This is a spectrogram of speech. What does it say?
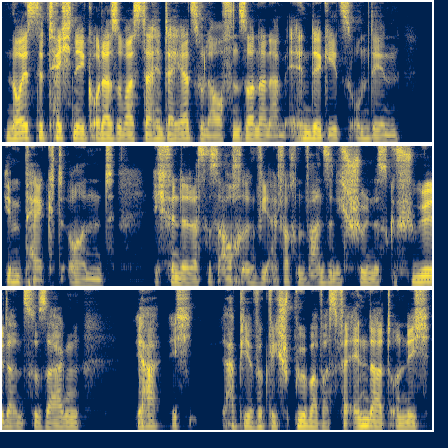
neueste Technik oder sowas dahinterher zu laufen, sondern am Ende geht es um den Impact. Und ich finde, das ist auch irgendwie einfach ein wahnsinnig schönes Gefühl, dann zu sagen, ja, ich habe hier wirklich spürbar was verändert und nicht,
